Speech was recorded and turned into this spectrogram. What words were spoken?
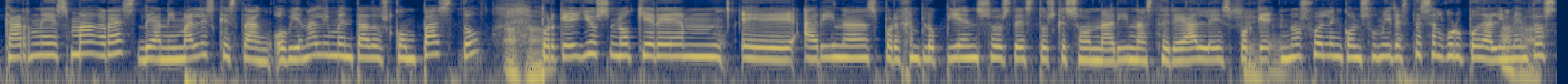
carnes magras de animales que están o bien alimentados con pasto, porque ellos no quieren harinas, por ejemplo, piensos de estos que son harinas cereales, porque no suelen consumir, este es el grupo de alimentos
